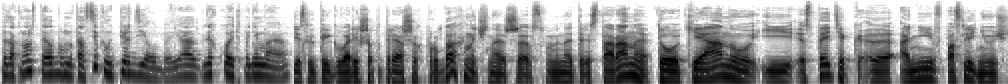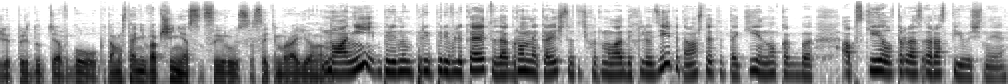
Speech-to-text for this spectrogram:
под окном стоял бы мотоцикл и пердел бы. Я легко это понимаю. Если ты говоришь о потрясших прудах, начинаешь э, вспоминать рестораны, то Киану и Эстетик, э, они в последнюю очередь придут тебе в голову, потому что они вообще не ассоциируются с этим районом. Но они при, при, привлекают туда огромное количество вот этих вот молодых людей, потому что это такие, ну, как бы upscale распивочные.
